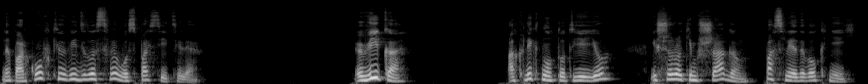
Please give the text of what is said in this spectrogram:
на парковке увидела своего спасителя. «Вика!» – окликнул тот ее и широким шагом последовал к ней.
